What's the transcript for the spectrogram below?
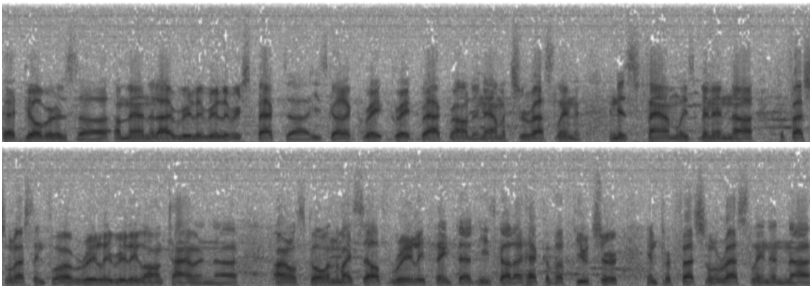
Ed Gilbert is uh, a man that I really, really respect. Uh, he's got a great, great background in amateur wrestling, and his family's been in uh, professional wrestling for a really, really long time. And uh, Arnold Skaaland and myself really think that he's got a heck of a future in professional wrestling. And uh,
